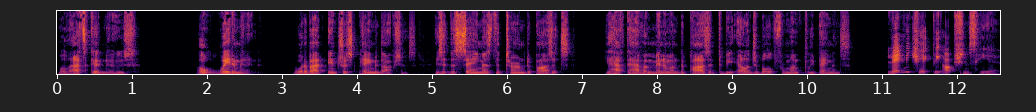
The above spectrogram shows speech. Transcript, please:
Well, that's good news. Oh, wait a minute. What about interest payment options? Is it the same as the term deposits? You have to have a minimum deposit to be eligible for monthly payments? Let me check the options here.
